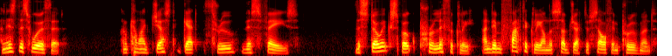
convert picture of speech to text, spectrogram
And is this worth it? And can I just get through this phase? The Stoics spoke prolifically and emphatically on the subject of self improvement.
